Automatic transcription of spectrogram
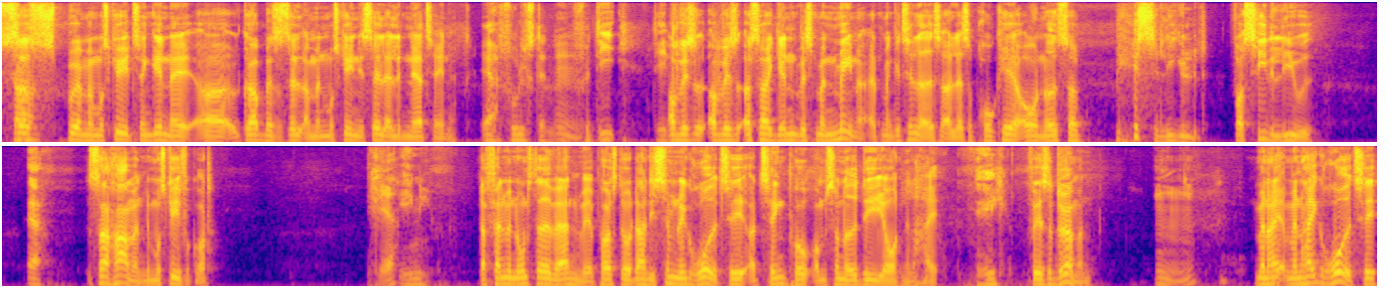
så, Så- bør man måske tænke ind af og gøre op med sig selv, om man måske egentlig selv er lidt nærtagende. ja fuldstændig. Mm. Fordi Det er Og, hvis, og, hvis, og så igen, hvis man mener, at man kan tillade sig at lade sig provokere over noget så pisse ligegyldigt, for at sige det lige ud, Ja. så har man det måske for godt. Ja. Enig. Der er fandme nogle steder i verden, vil jeg påstå, der har de simpelthen ikke råd til at tænke på, om sådan noget det er i orden eller ej. Nej. For så dør man. Mm. Man har, man har ikke råd til,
